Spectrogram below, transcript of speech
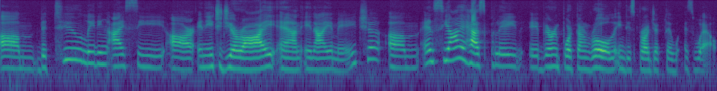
Um, the two leading IC are NHGRI and NIMH. Um, NCI has played a very important role in this project as well.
